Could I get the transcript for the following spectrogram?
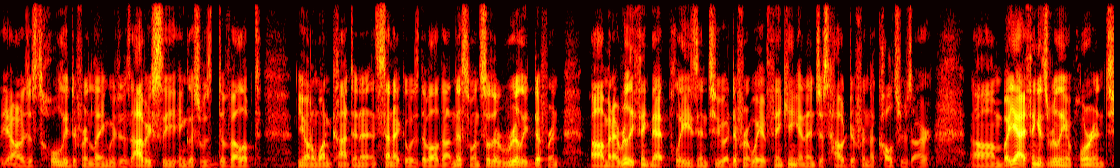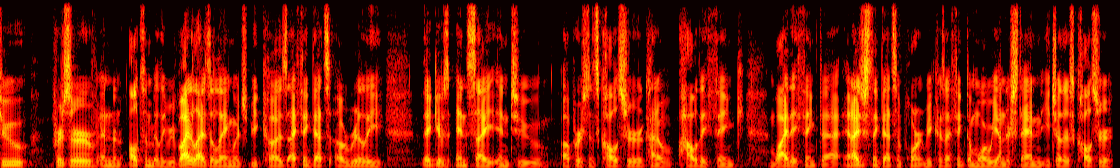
you know, just wholly different languages. Obviously, English was developed, you know, on one continent, and Seneca was developed on this one, so they're really different. Um, and I really think that plays into a different way of thinking, and then just how different the cultures are. Um, but yeah, I think it's really important to preserve and ultimately revitalize the language because I think that's a really that gives insight into a person's culture, kind of how they think, why they think that, and I just think that's important because I think the more we understand each other's culture,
